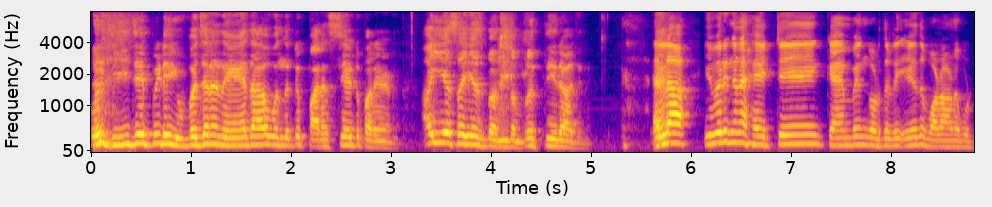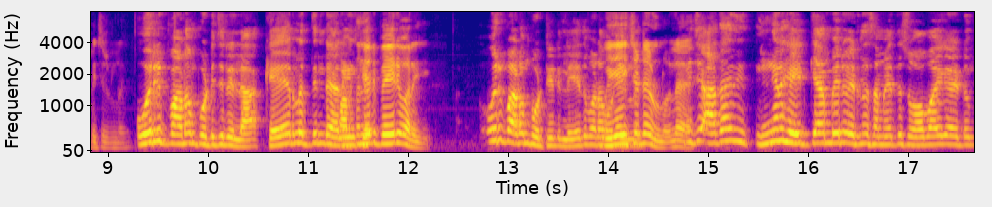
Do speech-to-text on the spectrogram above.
ഒരു ബി ജെ പിയുടെ യുവജന നേതാവ് വന്നിട്ട് പരസ്യമായിട്ട് പറയാണ്. ഐ എസ് ഐ എസ് ബന്ധം പൃഥ്വിരാജിന്. അല്ല ഇവരിങ്ങനെ ഹേറ്റിംഗ് ക്യാമ്പയിൻ കൊടുത്തിട്ട് ഏത് പടമാണ് പൊട്ടിച്ചിട്ടുള്ളത്? ഒരു പടം പൊട്ടിച്ചിട്ടില്ല. കേരളത്തിന്റെ അല്ലെങ്കിൽ ഒരു പേര് പറയും. ഒരു പടം പൊട്ടിയിട്ടില്ല. ഏത് പടം? വിജയിച്ചിട്ടേ ഉള്ളൂ അല്ലേ? അതായത് ഇങ്ങനെ ഹെയ്റ്റ് ക്യാമ്പയിൻ വരുന്ന സമയത്ത് സ്വാഭാവികമായിട്ടും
